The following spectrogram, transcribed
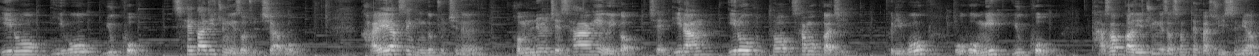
1호, 2호, 6호 세 가지 중에서 조치하고 가해 학생 긴급 조치는 법률 제4항에 의거 제1항 1호부터 3호까지 그리고 5호 및 6호 다섯 가지 중에서 선택할 수 있으며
